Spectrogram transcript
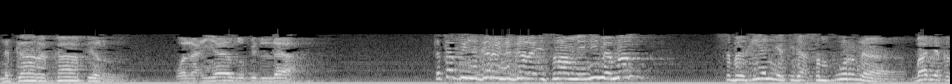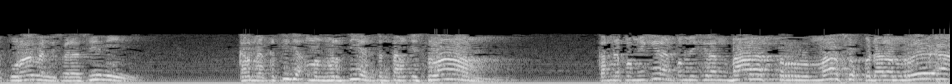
negara kafir wal billah. Tetapi negara-negara Islam ini memang sebagiannya tidak sempurna, banyak kekurangan di sana sini. Karena ketidakmengertian tentang Islam. Karena pemikiran-pemikiran barat termasuk ke dalam mereka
